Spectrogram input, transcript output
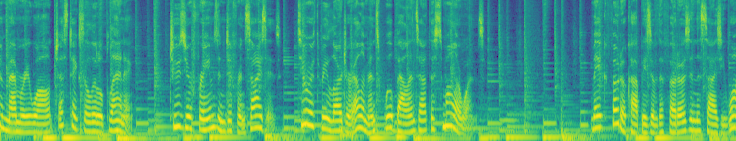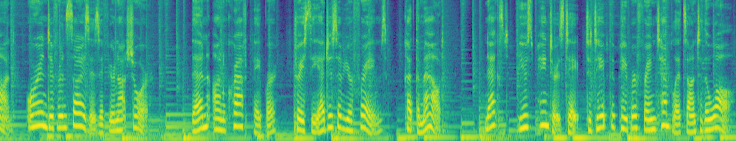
a memory wall just takes a little planning. Choose your frames in different sizes. Two or three larger elements will balance out the smaller ones. Make photocopies of the photos in the size you want, or in different sizes if you're not sure. Then, on craft paper, trace the edges of your frames, cut them out. Next, use painter's tape to tape the paper frame templates onto the wall,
